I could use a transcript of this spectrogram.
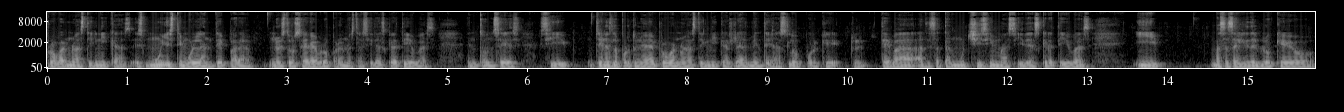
probar nuevas técnicas es muy estimulante para nuestro cerebro, para nuestras ideas creativas. Entonces, si tienes la oportunidad de probar nuevas técnicas, realmente hazlo porque te va a desatar muchísimas ideas creativas y vas a salir del bloqueo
